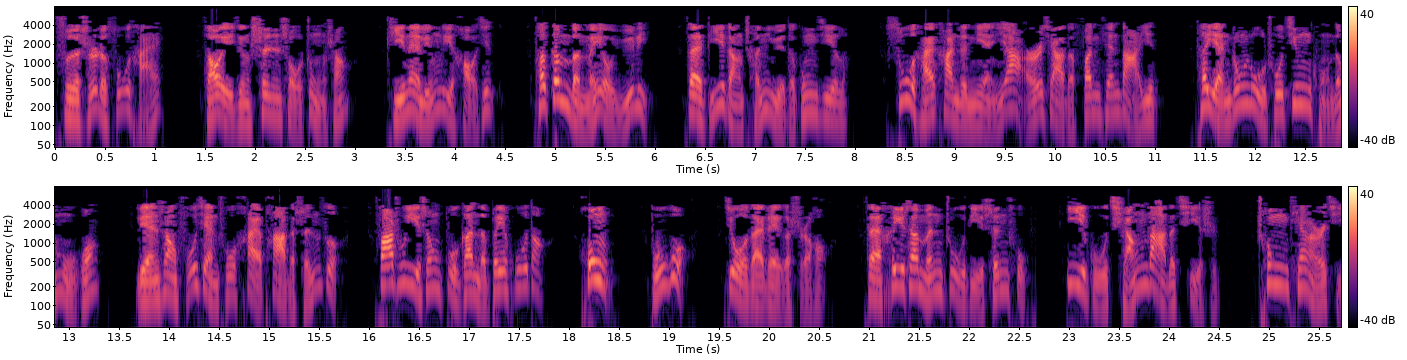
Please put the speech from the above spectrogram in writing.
此时的苏台早已经身受重伤，体内灵力耗尽，他根本没有余力再抵挡陈宇的攻击了。苏台看着碾压而下的翻天大印，他眼中露出惊恐的目光，脸上浮现出害怕的神色，发出一声不甘的悲呼道：“轰！”不过就在这个时候，在黑山门驻地深处，一股强大的气势冲天而起，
